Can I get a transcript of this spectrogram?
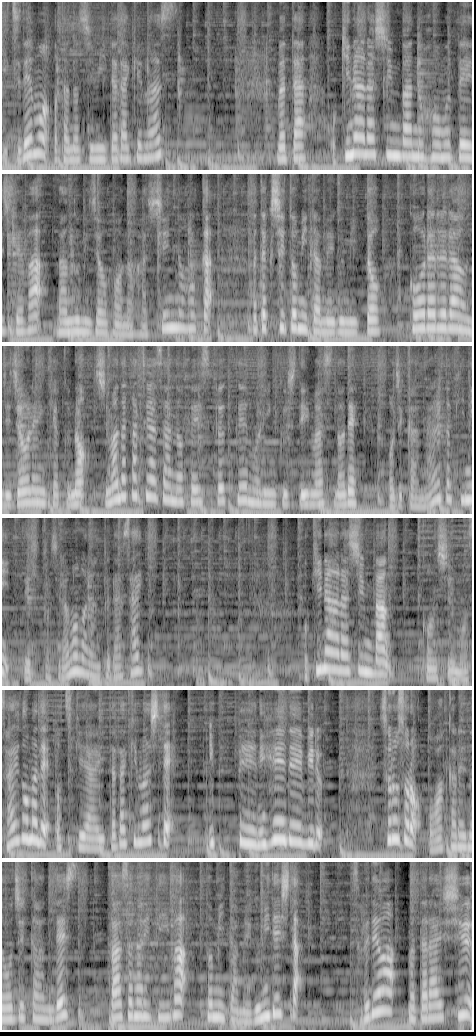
いつでもお楽しみいただけます。また沖縄羅針盤のホームページでは番組情報の発信のほか私富田恵とコーラルラウンジ常連客の島田克也さんのフェイスブックへもリンクしていますのでお時間のある時にぜひこちらもご覧ください。沖縄羅針盤今週も最後までお付き合いいただきまして一平二平デービルそろそろお別れのお時間です。パーソナリティは富田恵でした。それではまた来週。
